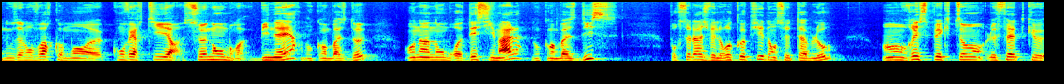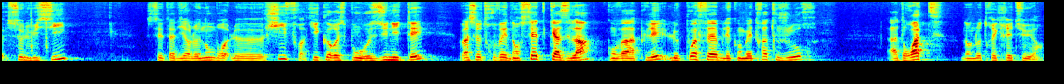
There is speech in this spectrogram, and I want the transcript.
nous allons voir comment euh, convertir ce nombre binaire, donc en base 2, en un nombre décimal, donc en base 10. Pour cela, je vais le recopier dans ce tableau en respectant le fait que celui-ci, c'est-à-dire le, le chiffre qui correspond aux unités, va se trouver dans cette case-là qu'on va appeler le poids faible et qu'on mettra toujours à droite dans notre écriture.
